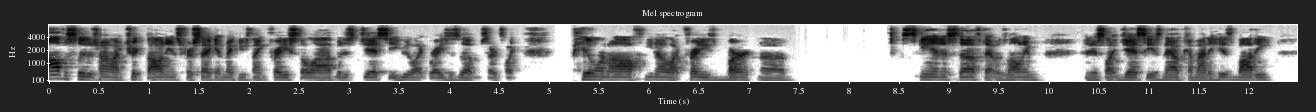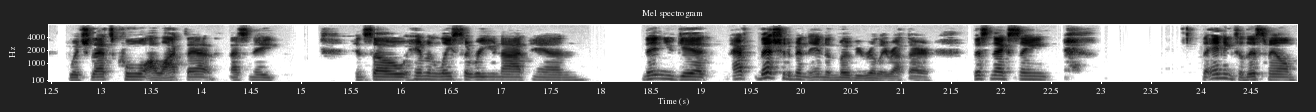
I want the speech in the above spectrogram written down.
obviously they're trying to like trick the audience for a second, make you think Freddy's still alive, but it's Jesse who like raises up and starts like peeling off, you know, like Freddy's burnt uh, skin and stuff that was on him, and it's like Jesse has now come out of his body, which that's cool. I like that. That's neat. And so him and Lisa reunite, and then you get after that should have been the end of the movie, really, right there. This next scene, the ending to this film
